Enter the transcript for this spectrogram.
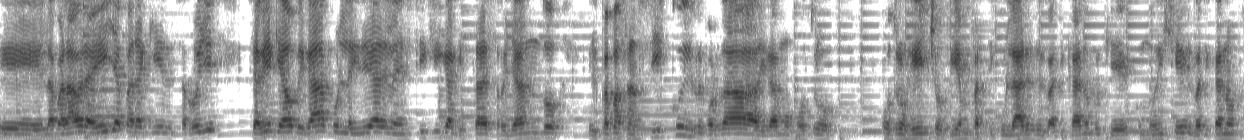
eh, la palabra a ella para que desarrolle, se había quedado pegada con la idea de la encíclica que está desarrollando el Papa Francisco y recordaba, digamos, otros otros hechos bien particulares del Vaticano, porque como dije, el Vaticano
